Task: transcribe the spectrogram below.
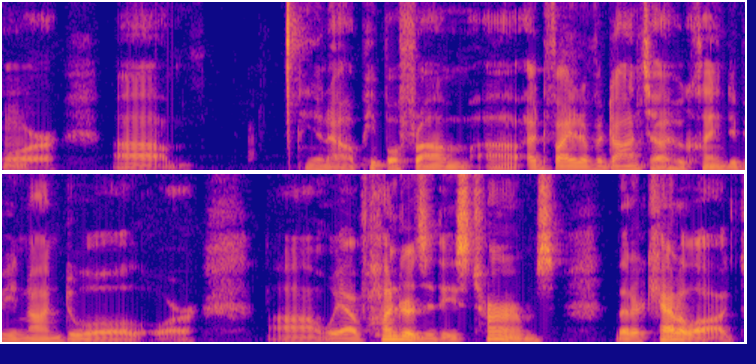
Or um, you know, people from uh, Advaita Vedanta who claim to be non-dual, or uh, we have hundreds of these terms that are cataloged.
